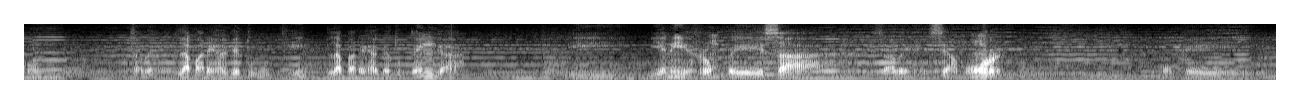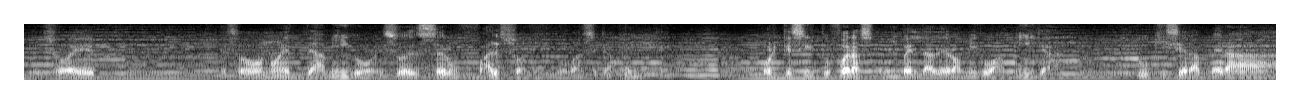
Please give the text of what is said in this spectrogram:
con la pareja que tú la pareja que tú tengas y viene y rompe esa, sabes, ese amor que eso es eso no es de amigo, eso es ser un falso amigo, básicamente. Porque si tú fueras un verdadero amigo o amiga, tú quisieras ver a,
